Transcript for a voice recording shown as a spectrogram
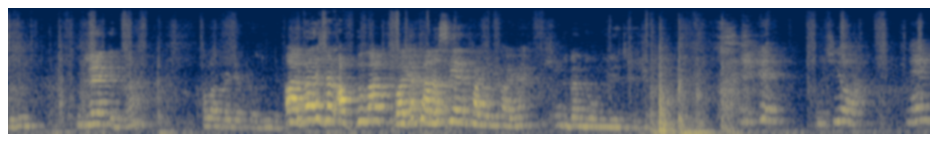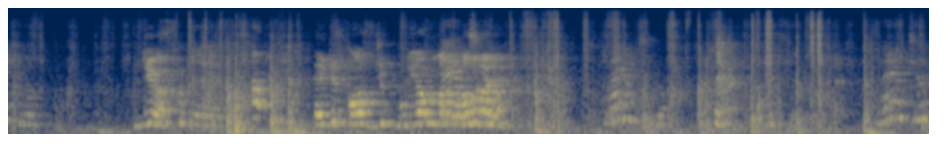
Bilerek dedim ha. Valla böyle yaparız bilmiyorum. Arkadaşlar Abdullah bacak arası yeri panikayla. Şimdi ben de onu yedireceğim. Uçuyor. Ne uçuyor? Diyor. Evde azıcık buraya ulan kolamı galiba. Ne uçuyor? Ne uçuyor?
